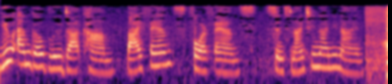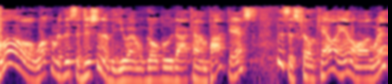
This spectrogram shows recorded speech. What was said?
UMGoBlue.com. By fans, for fans. Since 1999. Hello, welcome to this edition of the UMGoBlue.com podcast. This is Phil Callahan along with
